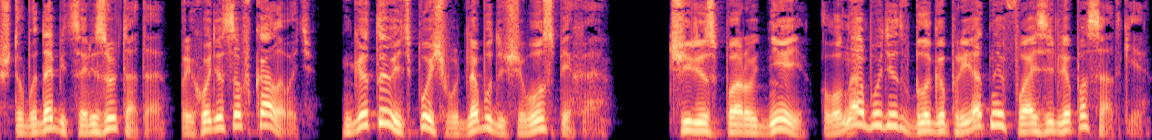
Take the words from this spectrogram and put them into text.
чтобы добиться результата, приходится вкалывать, готовить почву для будущего успеха. Через пару дней Луна будет в благоприятной фазе для посадки.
